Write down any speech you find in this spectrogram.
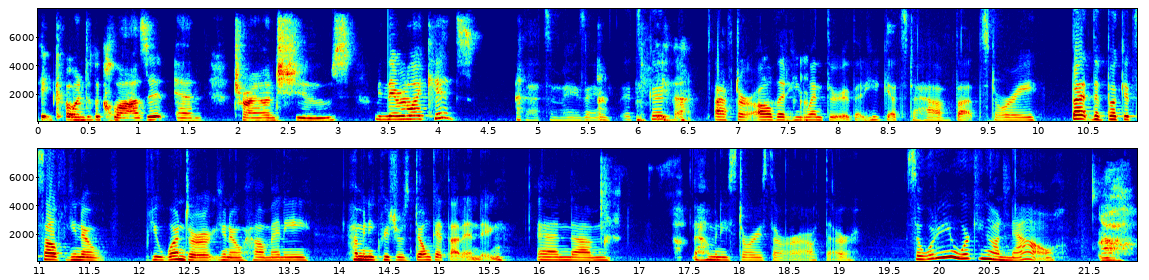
they'd go into the closet and try on shoes i mean they were like kids that's amazing. It's good yeah. after all that he went through that he gets to have that story. But the book itself, you know, you wonder, you know, how many how many creatures don't get that ending, and um, how many stories there are out there. So, what are you working on now? Oh,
